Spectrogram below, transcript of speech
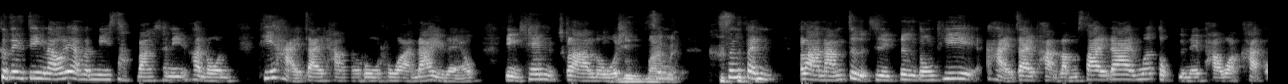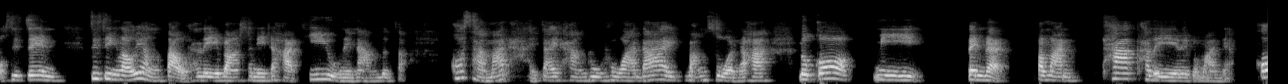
คือจริง ๆ แล้วเนี่ยมันมีสัตว์บางชนิดค่ะนนที่หายใจทางรูทวารได้อยู่แล้ว อย่างเช่นปลาโลชซึ่งเป็นปลาน้ำจืดชนิดหนึ่งตรงที่หายใจผ่านลำไส้ได้เมื่อตกอยู่ในภาวะขาดออกซิเจน จริงๆ แล้วอย่างเต่าทะเลบางชนิดนะคะที่อยู่ในน้ำลึกอะก็สามารถหายใจทางรูทวารได้บางส่วนนะคะ แล้วก็มีเป็นแบบประมาณทากทะเลอะไรประมาณเนี้ยก็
